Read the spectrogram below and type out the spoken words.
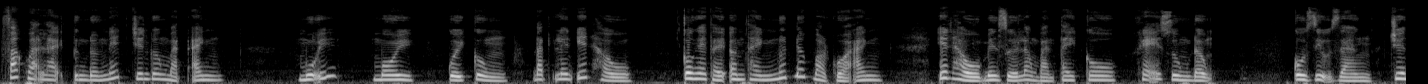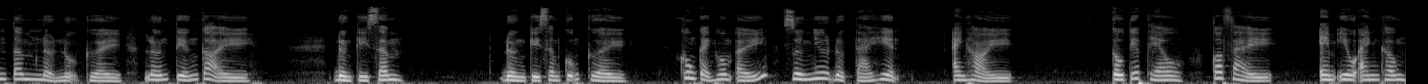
phát họa lại từng đường nét trên gương mặt anh. Mũi, môi, cuối cùng đặt lên yết hầu. Cô nghe thấy âm thanh nuốt nước bọt của anh. Yết hầu bên dưới lòng bàn tay cô, khẽ rung động. Cô dịu dàng, chuyên tâm nở nụ cười, lớn tiếng gọi... Đường kỳ sâm. Đường kỳ sâm cũng cười. Khung cảnh hôm ấy dường như được tái hiện. Anh hỏi... Câu tiếp theo, có phải em yêu anh không?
